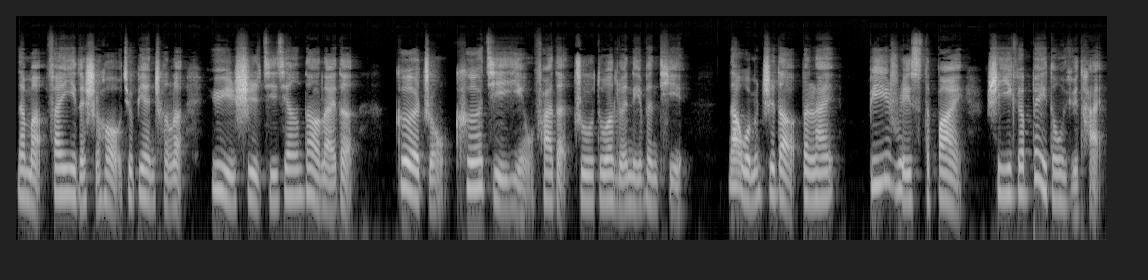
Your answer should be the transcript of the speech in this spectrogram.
那么翻译的时候就变成了预示即将到来的各种科技引发的诸多伦理问题。那我们知道，本来 be raised by 是一个被动语态，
